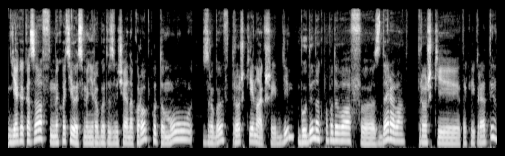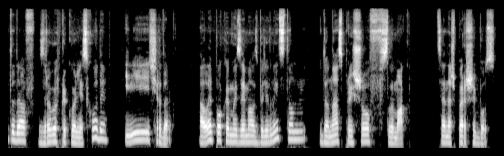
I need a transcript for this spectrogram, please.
Як і казав, не хотілося мені робити звичайну коробку, тому зробив трошки інакший дім. Будинок побудував е, з дерева, трошки такий креатив додав, зробив прикольні сходи і чердак. Але поки ми займалися будівництвом, до нас прийшов слимак. Це наш перший бос.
